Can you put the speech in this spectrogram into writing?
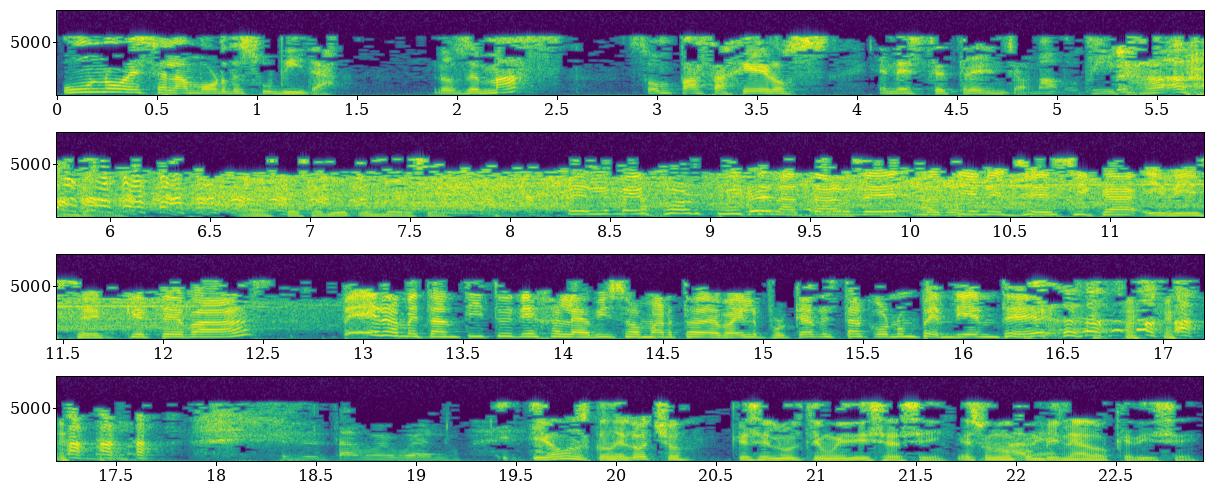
Uno es el amor de su vida. Los demás son pasajeros en este tren llamado vida. Hasta salió converso. El mejor tweet de la tarde lo tiene Jessica y dice, ¿qué te vas? Espérame tantito y déjale aviso a Marta de baile porque ha de estar con un pendiente. Eso está muy bueno. Y vamos con el 8, que es el último y dice así. Es uno combinado que dice,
